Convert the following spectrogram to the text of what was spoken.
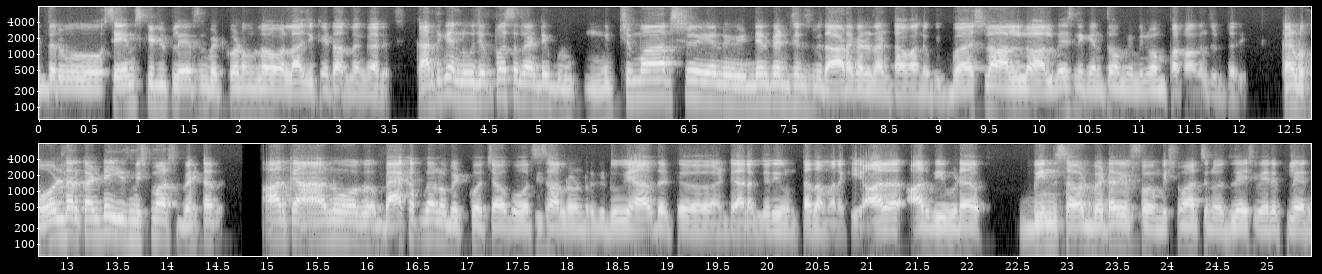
ఇద్దరు సేమ్ స్కిల్ ప్లేయర్స్ని పెట్టుకోవడంలో లాజిక్ ఏంటో అర్థం కాదు. కార్తికేయ నువ్వు చెప్పు అసలు అంటే ఇప్పుడు మిచ్ మార్చ్ నువ్వు ఇండియన్ కండిషన్స్ మీద ఆడగలడు అంటావా నువ్వు బిగ్ బాస్లో ఆల్ ఆల్వేస్ నీకు ఎంతో మినిమం పర్ఫార్మెన్స్ ఉంటది. కానీ ఇప్పుడు హోల్డర్ కంటే is Mitch Marsh better or నువ్వు ఒక బ్యాకప్గా నువ్వు పెట్టుకోవచ్చా. ఒక ఓవర్సీస్ ఆల్రౌండర్కి డూ యూ హ్యావ్ దట్ అంటే ఆ లగ్జరీ ఉంటుందా మనకి? Or are we would have been served better if Mitch Marsh వదిలేసి వేరే ప్లేయర్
